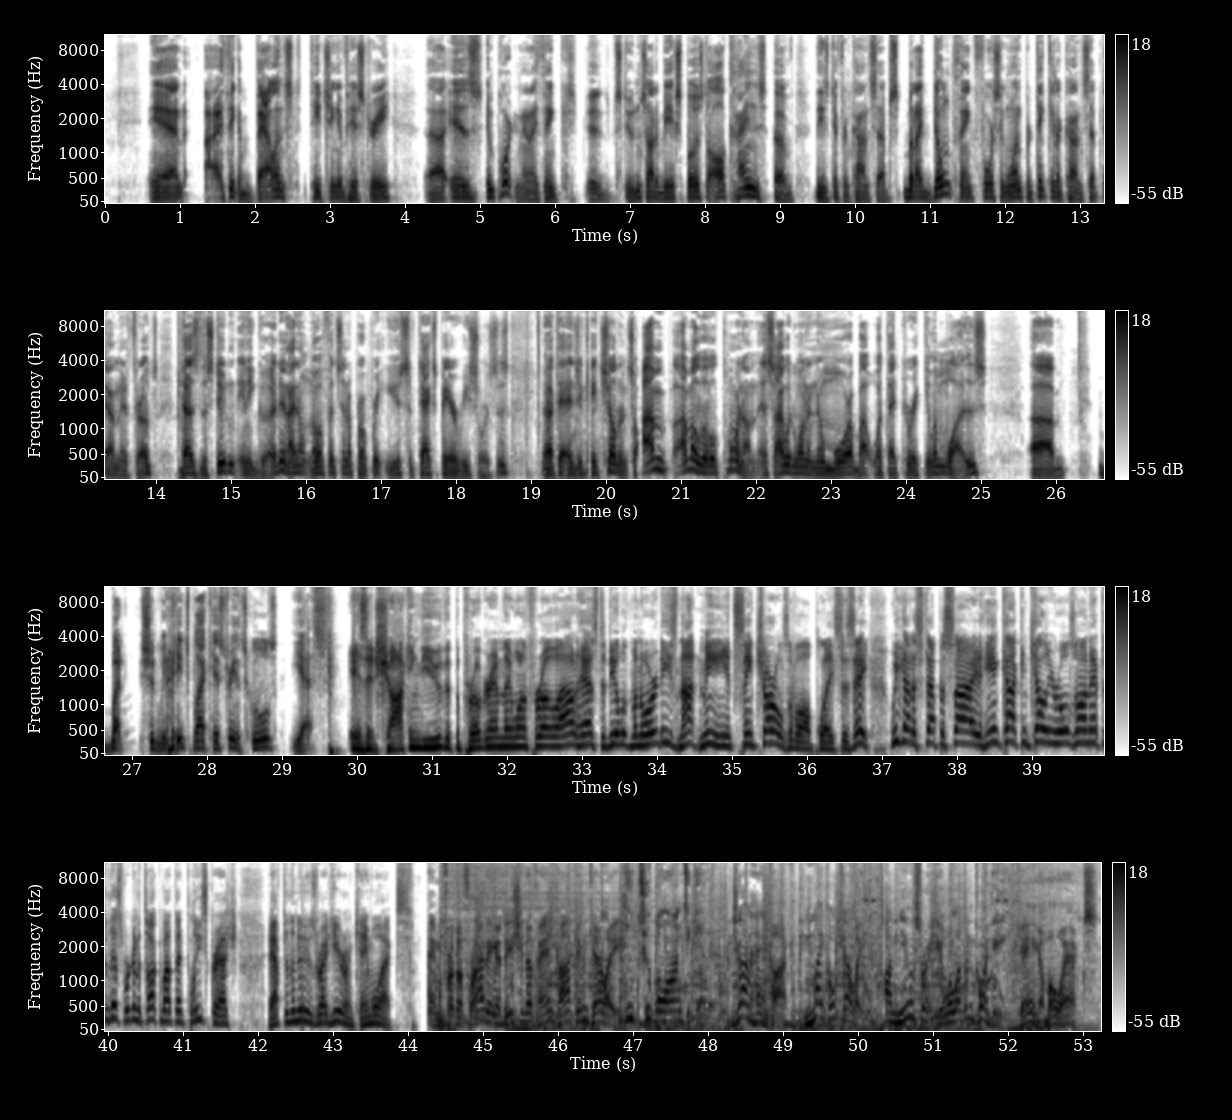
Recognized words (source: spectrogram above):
And I think a balanced teaching of history uh, is important. And I think uh, students ought to be exposed to all kinds of these different concepts. But I don't think forcing one particular concept down their throats does the student any good. And I don't know if it's an appropriate use of taxpayer resources uh, to educate children. So I'm I'm a little torn on this. I would want to know more about what that curriculum was. Um, but should we teach black history in schools? Yes. Is it shocking to you that the program they want to throw out has to deal with minorities? Not me. It's St. Charles of all places. Hey, we got to step aside. Hancock and Kelley rolls on after this. We're going to talk about that police crash after the news right here on KMOX. Time for the Friday edition of Hancock and Kelley. You two belong together. John Hancock, Michael Kelley on News Radio 1120 KMOX.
